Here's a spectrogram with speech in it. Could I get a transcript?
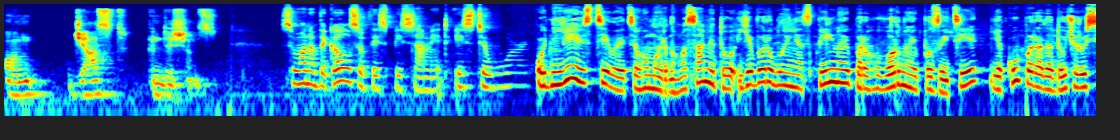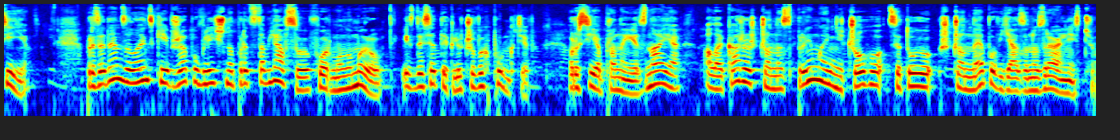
On just conditions. So one of the goals of this peace summit is to work Однією з цілей цього мирного саміту є вироблення спільної переговорної позиції, яку передадуть Росії. Президент Зеленський вже публічно представляв свою формулу миру із 10 ключових пунктів. Росія про неї знає, але каже, що не сприйме нічого, цитую, що не пов'язано з реальністю.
